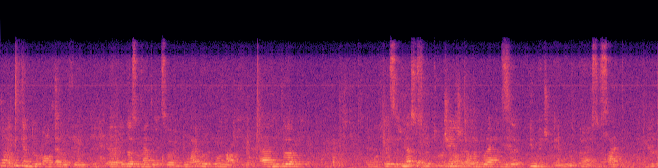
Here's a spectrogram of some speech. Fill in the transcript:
well, we can do all everything. It doesn't matter it's uh, in library or not. And um, it's necessary to change the librarian's image in uh, society And the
